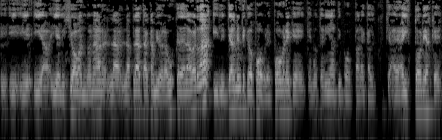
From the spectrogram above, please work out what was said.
y, eligió abandonar la, plata a cambio de la búsqueda de la verdad y literalmente quedó pobre, pobre que, no tenía tipo para... Que hay historias que,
